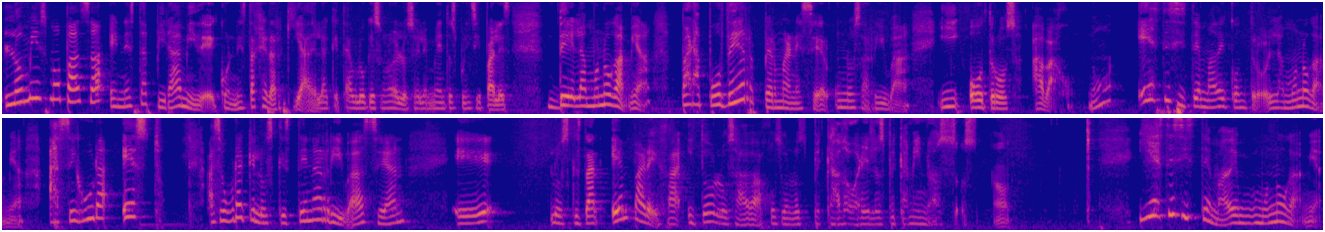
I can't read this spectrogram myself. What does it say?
Lo mismo pasa en esta pirámide, con esta jerarquía de la que te hablo, que es uno de los elementos principales de la monogamia, para poder permanecer unos arriba y otros abajo. ¿no? Este sistema de control, la monogamia, asegura esto Asegura que los que estén arriba sean eh, los que están en pareja y todos los abajo son los pecadores, los pecaminosos. Y este sistema de monogamia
